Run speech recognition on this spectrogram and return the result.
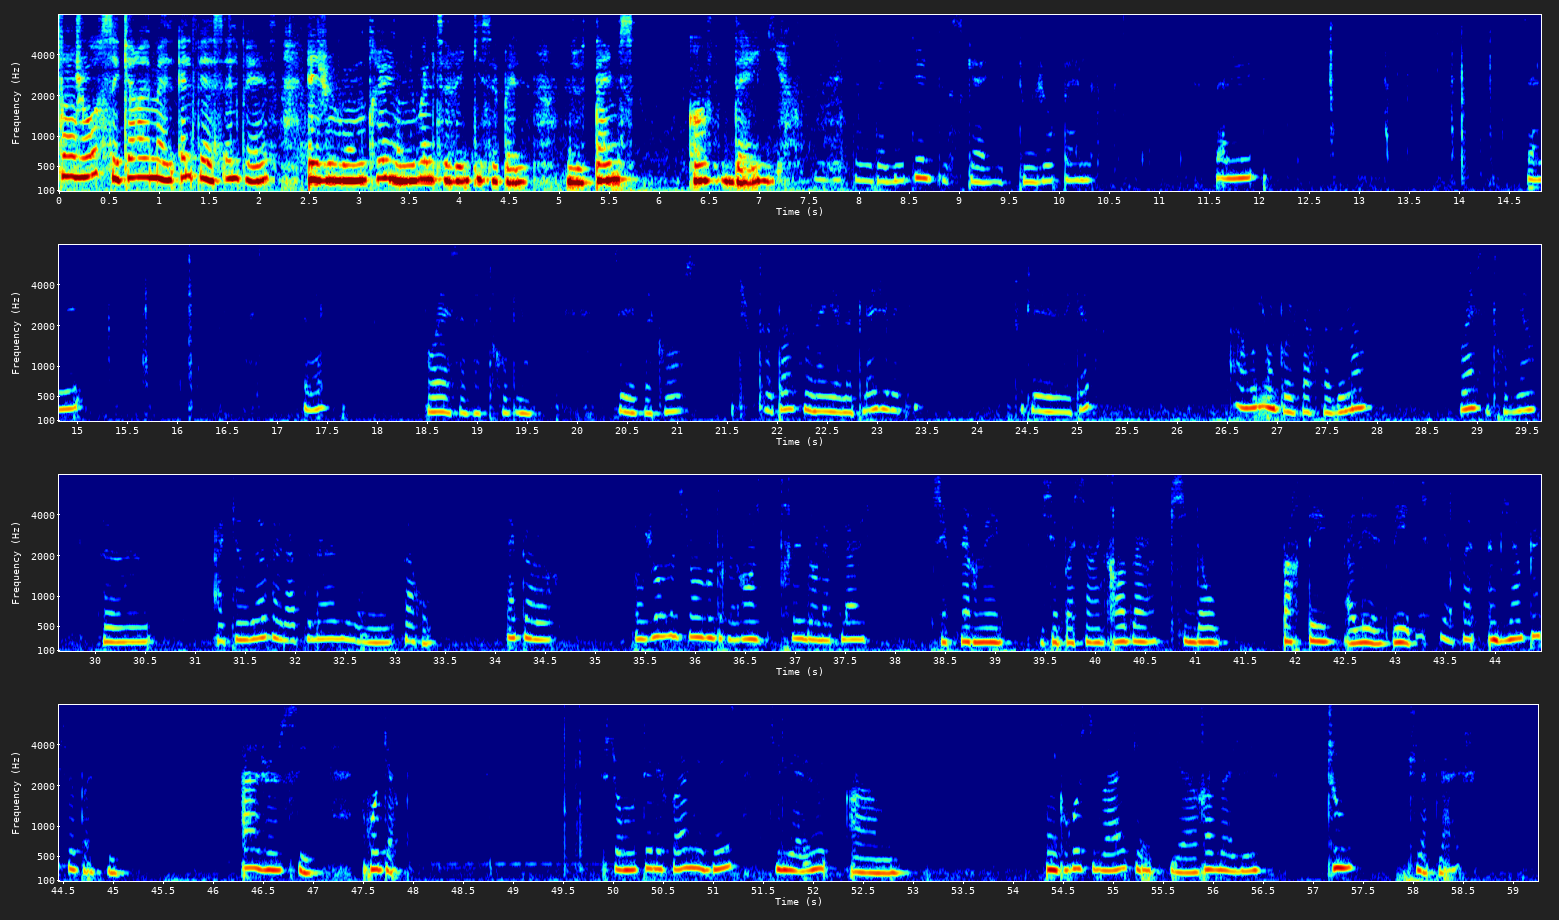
Bonjour, c'est Caramel LPS LPS et je vais vous montrer une nouvelle série qui s'appelle The Times of Day. Comme d'habitude, Sky est toujours belle. Salut Salut Ça va? Ouais, ça va trop bien. C'est les vacances. Tu voudrais pas qu'on aille à la plage avec toutes les quatre? Ah oui, on peut le faire ça demain. Ouais, c'est trop bien. Euh, à 15h à la plage Faro. D'accord. Bonjour monsieur, on voudrait rentrer dans la plage. C'est fermé. Il s'est passé un grave accident. Partez, allez, vite. Qu'est-ce qui a pas bien pu se passer? Ah, je sais. Regardez. Sur mon téléphone, ils disent qu'il y a eu euh, une grosse vague qui a ravagé toute la plage,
